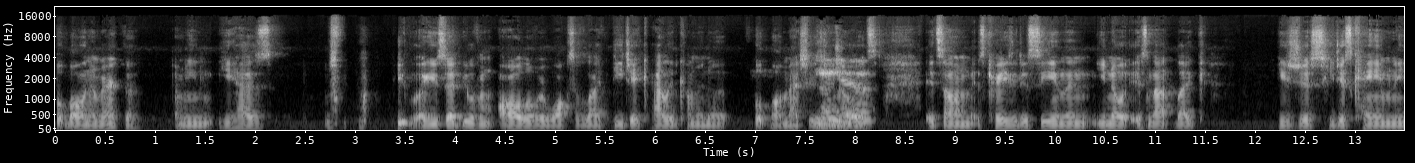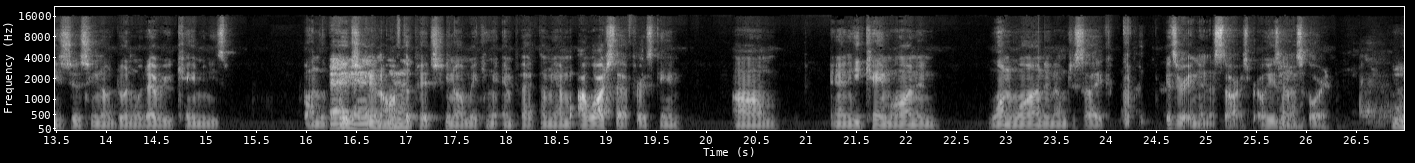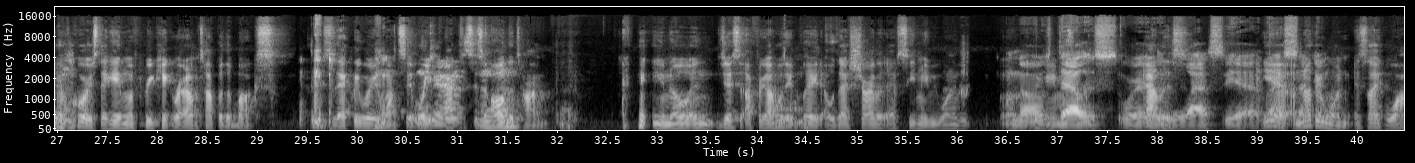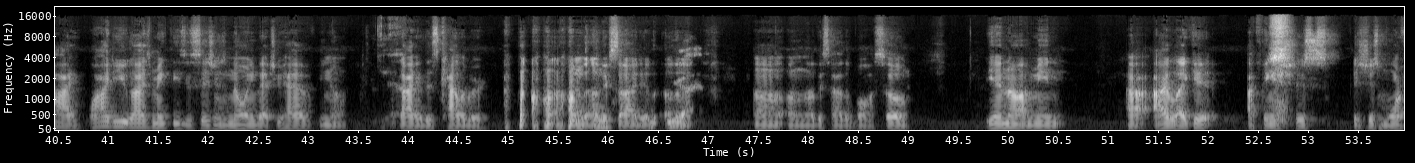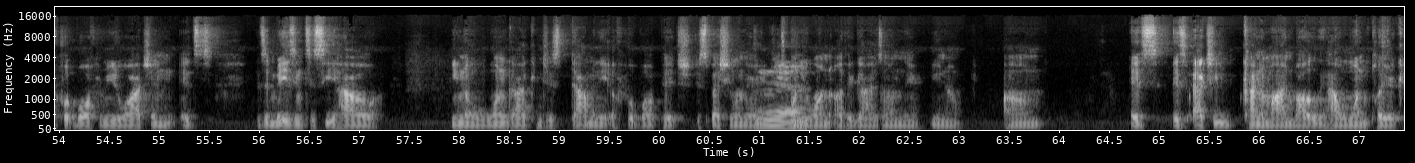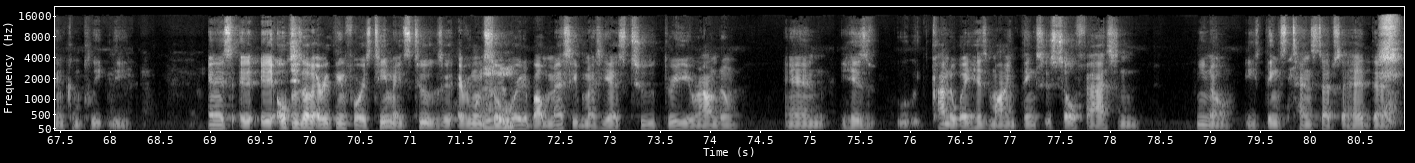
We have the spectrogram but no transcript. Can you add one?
football in America. I mean, he has, like you said, people from all over walks of life. DJ Khaled coming to football matches. Yeah, you know, it's it's um it's crazy to see. And then you know, it's not like he's just he just came and he's just you know doing whatever he came and he's on the pitch and off the pitch, you know, making an impact. I mean, I'm, i watched that first game, um, and he came on and one one, and I'm just like, it's written in the stars, bro. He's gonna score. Mm-hmm. Of course, they gave him a free kick right on top of the box, exactly where he wants it, where he yeah. practices mm-hmm. all the time. you know, and just I forgot who they played. Oh, that Charlotte FC, maybe one of the. No, it was Dallas. Where Dallas last, yeah, yeah, another second. one. It's like, why? Why do you guys make these decisions knowing that you have, you know, yeah. a guy of this caliber on the other mm-hmm. side of, of yeah. uh, on the other side of the ball? So, yeah, no, I mean, I, I like it. I think it's just it's just more football for me to watch, and it's it's amazing to see how you know one guy can just dominate a football pitch, especially when there are yeah. 21 other guys on there. You know, um, it's it's actually kind of mind-boggling how one player can completely and it's it, it, opens up everything for his teammates too because everyone's mm-hmm. so worried about Messi. Messi has two, three around him, and his kind of way his mind thinks is so fast, and you know he thinks ten steps ahead that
